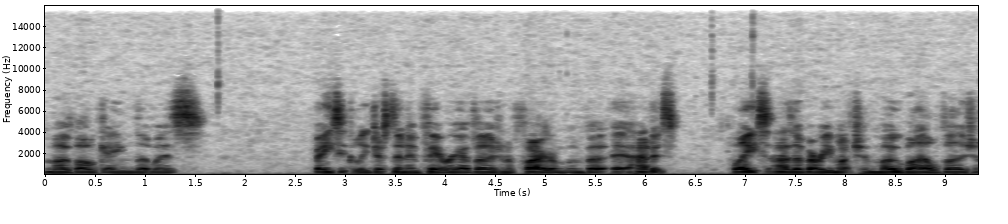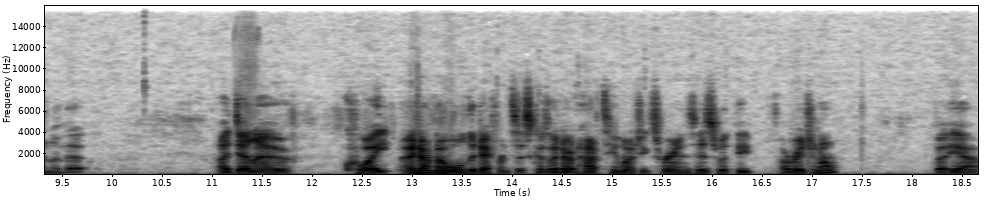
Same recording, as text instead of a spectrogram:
mobile game that was basically just an inferior version of Fire Emblem, but it had its place as a very much a mobile version of it. I don't know quite. I don't know all the differences because I don't have too much experiences with the original. But yeah.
